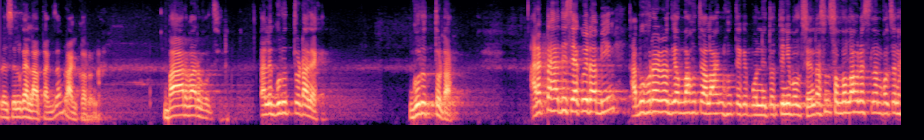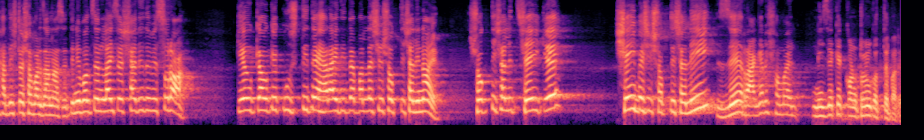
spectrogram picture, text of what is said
রসুল গায়ে লাতাক যাব রাগ করো না। বারবার বলছে। তাহলে গুরুত্বটা দেখে গুরুত্বটা। আরেকটা হাদিস একই রাবি, আবু হরাই রদি আল্লাহ থেকে বর্ণিত। তিনি বলছেন, রাসুল সাল্লাহ আলাইসলাম বলছেন, হাদিসটা সবার জানা আছে। তিনি বলছেন লাইসের সাদিদ বিশ্বরা কেউ কাউকে কুস্তিতে হেরাই দিতে পারলে সে শক্তিশালী নয়। শক্তিশালী সেইকে সেই বেশি শক্তিশালী যে রাগের সময় নিজেকে কন্ট্রোল করতে পারে,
